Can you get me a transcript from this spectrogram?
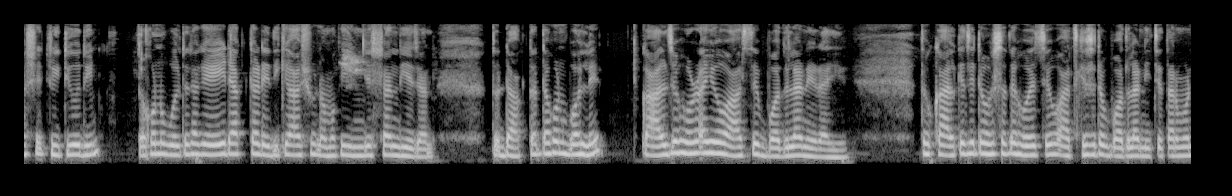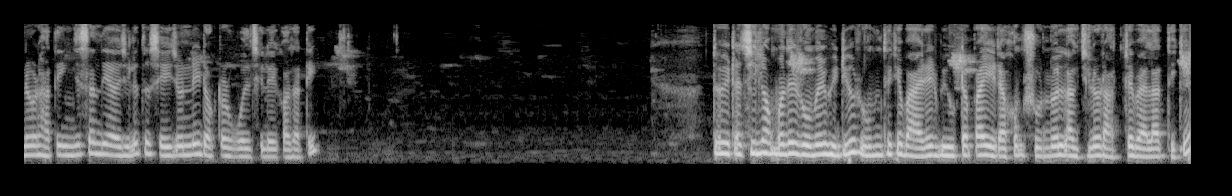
আসে তৃতীয় দিন, তখনও বলতে থাকে, এই ডাক্তার, এদিকে আসুন, আমাকে ইঞ্জেকশান দিয়ে যান। তো ডাক্তার তখন বলে, কাল যে হোরাই ও আসে বদলা নেরাইয়ে তো কালকে যেটা ওর সাথে হয়েছে, ও আজকে সেটা বদলা নিচ্ছে। তার মানে ওর হাতে ইঞ্জেকশান দেওয়া হয়েছিল, তো সেই জন্যই ডক্টর বলছিল এই কথাটি। তো এটা ছিল আমাদের রুমের ভিডিও রুম থেকে বাইরের ভিউটা পাই এরকম সুন্দর লাগছিল রাত্রেবেলার দিকে।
